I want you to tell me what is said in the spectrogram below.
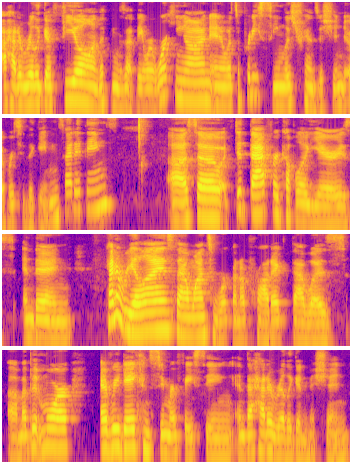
I had a really good feel on the things that they were working on, and it was a pretty seamless transition over to the gaming side of things. Uh, so did that for a couple of years, and then kind of realized that I wanted to work on a product that was um, a bit more everyday consumer facing, and that had a really good mission.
